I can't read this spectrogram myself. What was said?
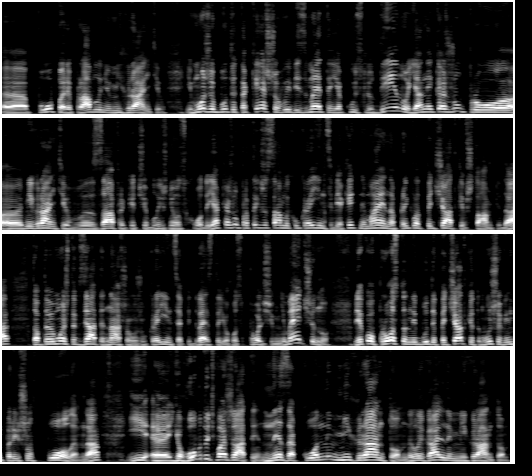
е, по переправленню мігрантів. І може бути таке, що ви візьмете якусь людину. Я не кажу про е, мігрантів з Африки чи Ближнього Сходу. Я кажу про тих же самих українців, яких немає, наприклад, печатки в штампі. Да? Тобто, ви можете взяти нашого ж українця, підвести його з Польщі в Німеччину, в якого просто не буде печатки, тому що він перейшов полем. Да? І е, його будуть вважати незаконним мігрантом, нелегальним мігрантом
